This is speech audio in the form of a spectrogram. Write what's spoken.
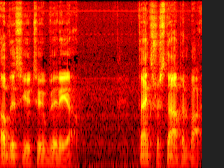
of this YouTube video. Thanks for stopping by.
